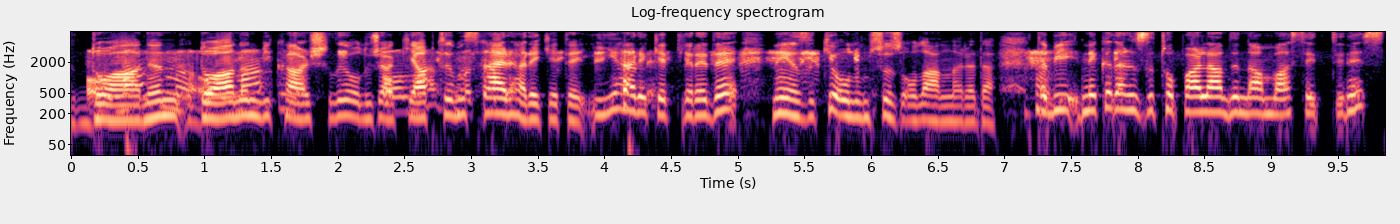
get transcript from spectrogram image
Olmaz Doğanın mı? doğanın Olmaz bir mı? karşılığı olacak. Olmaz Yaptığımız mı? her Tabii. harekete, iyi Tabii. hareketlere de ne yazık ki olumsuz olanlara da. Tabii ne kadar hızlı toparlandığından bahsettiniz.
